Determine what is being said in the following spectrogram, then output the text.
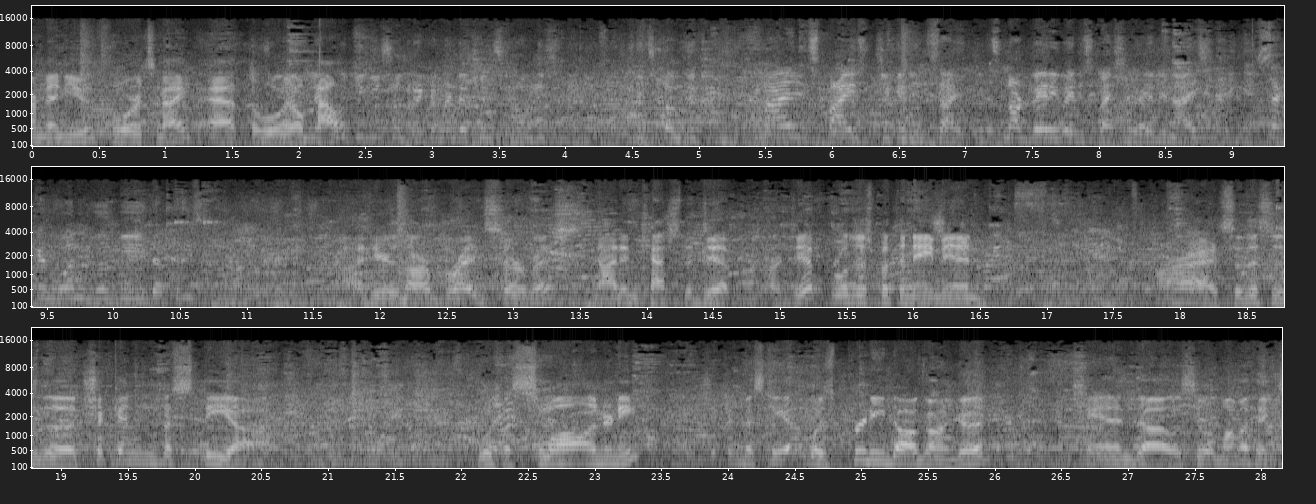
Our menu for tonight at the Royal Let Palace. give you some recommendations from this which comes with mild spiced chicken inside. It's not very, very spicy, really nice. Second one will be the. All right, here's our bread service. Now, I didn't catch the dip. Our dip, we'll just put the name in. All right, so this is the chicken Bastia with a slaw underneath. Chicken Bastia was pretty doggone good. And uh, let's see what Mama thinks.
